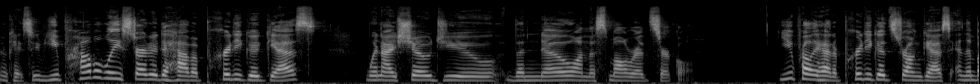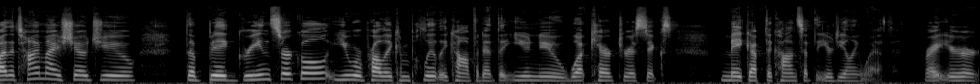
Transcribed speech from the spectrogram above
Okay, so you probably started to have a pretty good guess when I showed you the no on the small red circle. You probably had a pretty good strong guess and then by the time I showed you the big green circle, you were probably completely confident that you knew what characteristics make up the concept that you're dealing with, right? You're,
